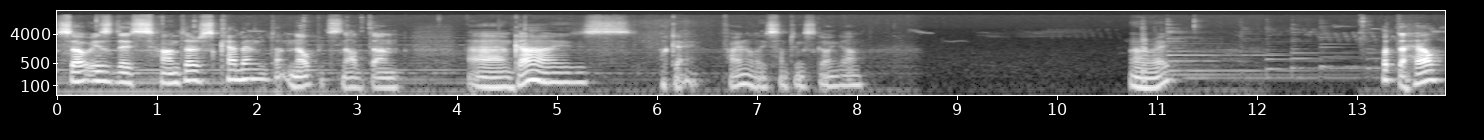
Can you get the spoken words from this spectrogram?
So is this hunter's cabin done? Nope, it's not done. Um, guys. Okay. Finally, something's going on. Alright. What the hell?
